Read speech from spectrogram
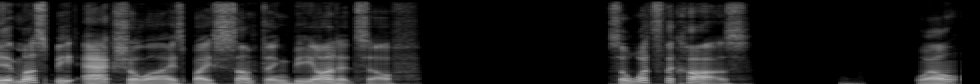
It must be actualized by something beyond itself. So, what's the cause? Well,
